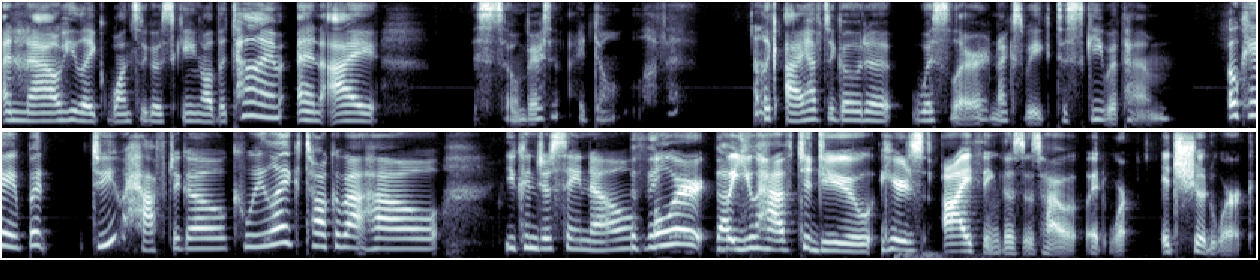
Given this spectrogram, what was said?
And now he like wants to go skiing all the time. And I so embarrassing. I don't. Like I have to go to Whistler next week to ski with him. Okay, but do you have to go? Can we like talk about how you can just say no? Thing- or but you have to do here's i think this is how it work it should work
